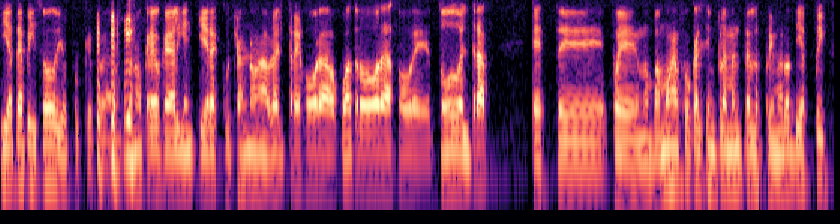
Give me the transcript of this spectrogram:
siete episodios, porque pues, yo no creo que alguien quiera escucharnos hablar tres horas o cuatro horas sobre todo el draft. Este, pues nos vamos a enfocar simplemente en los primeros diez picks.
